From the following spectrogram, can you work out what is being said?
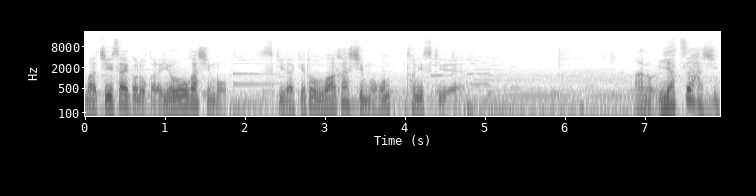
まあ小さい頃から洋菓子も好きだけど、和菓子も本当に好きで、あの、八つ橋っ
